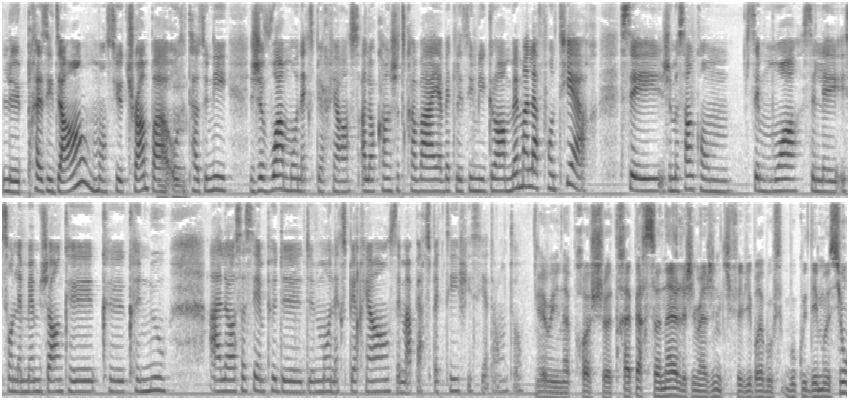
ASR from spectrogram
le président, Monsieur Trump, mm -hmm. aux États-Unis, je vois mon expérience. Alors quand je travaille avec les immigrants, même à la frontière, c'est, je me sens comme c'est moi, c'est les, ils sont les mêmes gens que, que, que nous. Alors ça c'est un peu de, de mon expérience et ma perspective ici à Toronto. Et oui, une approche très personnelle, j'imagine, qui fait vibrer beaucoup d'émotions.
